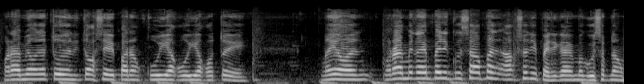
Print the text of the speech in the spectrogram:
marami akong natutunan dito kasi parang kuya-kuya ko to eh. Ngayon, marami tayong pwede usapan. Actually, pwede kami mag-usap ng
